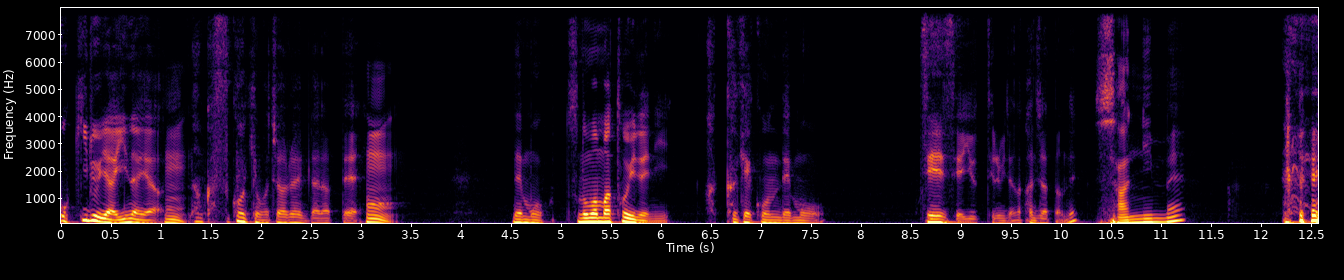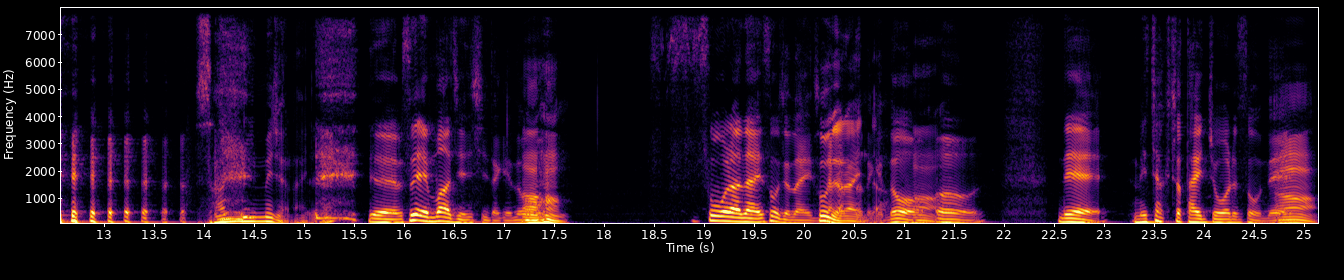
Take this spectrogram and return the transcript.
起きるや否や、うん。なんかすごい気持ち悪いみたいになってうん。でもうそのままトイレに駆け込んでもうぜいぜい言ってるみたいな感じだったのね。3人目 ?3 人目じゃない？ね。いやいやそれエマージェンシーだけど、うん。そうはないそうじゃないそうじゃないんだかったんだけど、うんでめちゃくちゃ体調悪そうで、うん。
